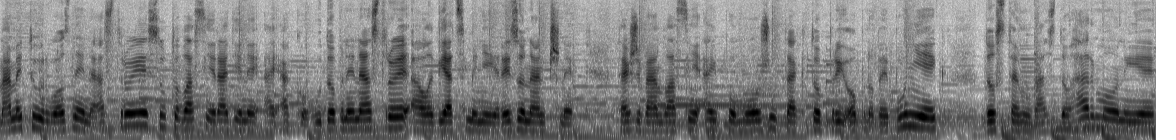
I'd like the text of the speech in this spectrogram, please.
Máme tu rôzne nástroje, sú to vlastne radené aj ako hudobné nástroje, ale viac menej rezonančné takže vám vlastne aj pomôžu takto pri obnove buniek, dostanú vás do harmónie,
